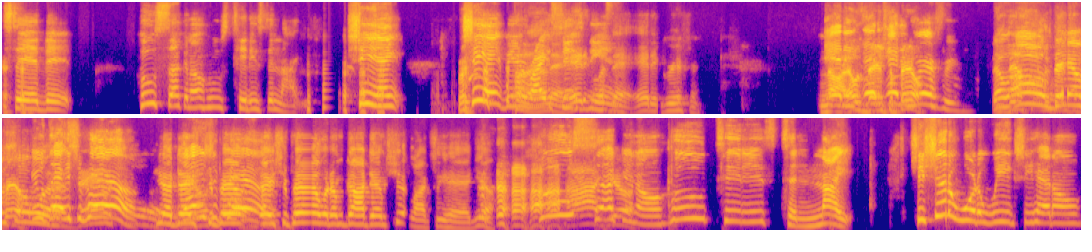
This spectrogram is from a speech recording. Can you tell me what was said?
said that who's sucking on whose titties tonight. She ain't she ain't been on, right since Eddie, what's then. that? Eddie Griffin. Nah, Eddie, that was Eddie, Dave Eddie Murphy. No, That's- oh, that's damn, Chappelle. so It was what? Dave Chappelle. so? Yeah, Dave, Dave Chappelle, Chappelle. Dave Chappelle with them goddamn shit locks he had. Yeah. Who's sucking on who titties tonight? She should have wore the wig she had on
